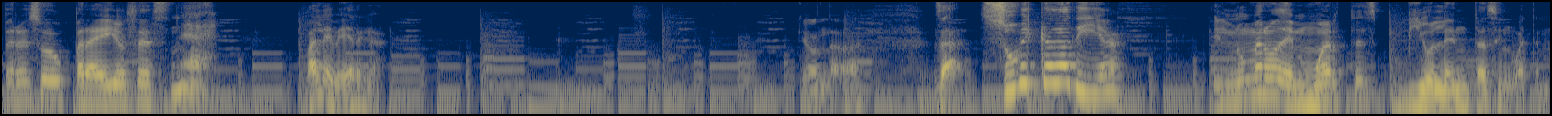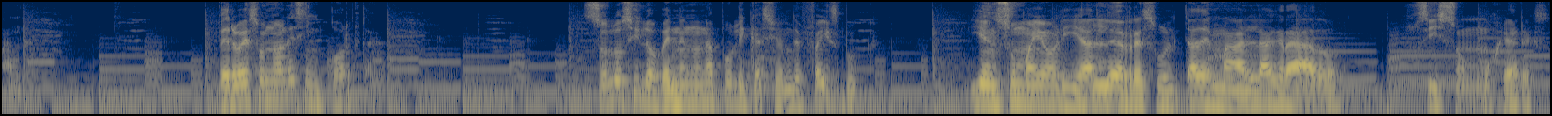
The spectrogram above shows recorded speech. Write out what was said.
Pero eso para ellos es, vale verga. ¿Qué onda? Va? O sea, sube cada día el número de muertes violentas en Guatemala. Pero eso no les importa solo si lo ven en una publicación de Facebook. Y en su mayoría les resulta de mal agrado si son mujeres.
